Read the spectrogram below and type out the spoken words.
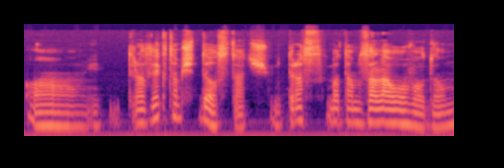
O, i teraz jak tam się dostać? Teraz chyba tam zalało wodą.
